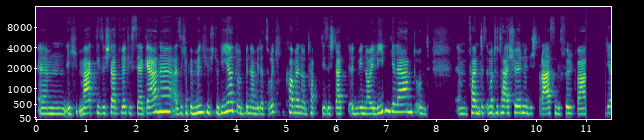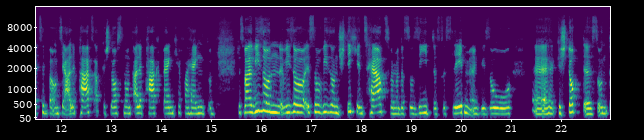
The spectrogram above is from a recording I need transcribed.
ähm, ich mag diese Stadt wirklich sehr gerne. Also ich habe in München studiert und bin dann wieder zurückgekommen und habe diese Stadt irgendwie neu lieben gelernt und ähm, fand es immer total schön, wenn die Straßen gefüllt waren. Jetzt sind bei uns ja alle Parks abgeschlossen und alle Parkbänke verhängt. Und das war wie so ein, wie so, ist so wie so ein Stich ins Herz, wenn man das so sieht, dass das Leben irgendwie so äh, gestoppt ist. Und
